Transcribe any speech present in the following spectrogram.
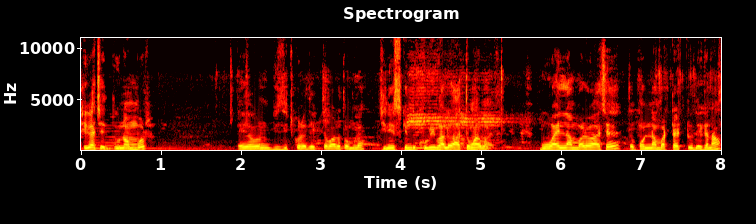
ঠিক আছে? দু নম্বর। এই দোকান ভিজিট করে দেখতে পারো তোমরা। জিনিস কিন্তু খুবই ভালো। আর তোমার মোবাইল নাম্বারও আছে, তো ফোন নাম্বারটা একটু দেখে নাও।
